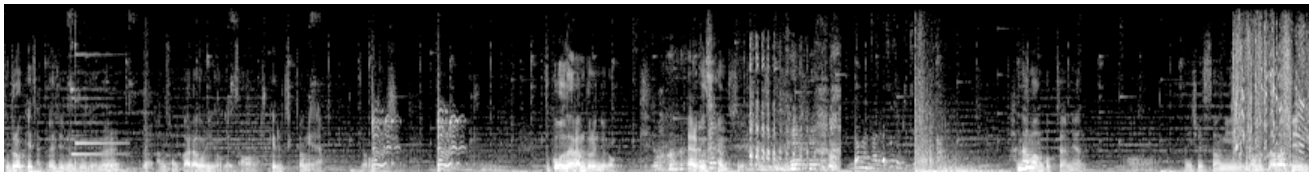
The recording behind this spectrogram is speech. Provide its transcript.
부드럽게 잡혀지는 부분을 양 손가락을 이용해서 두께를 측정해요. 이렇게. 두꺼운 사람들은 이렇게, 얇은 사람들은 이렇게. 하나만 꼽자면 어, 현실성이 너무 떨어진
